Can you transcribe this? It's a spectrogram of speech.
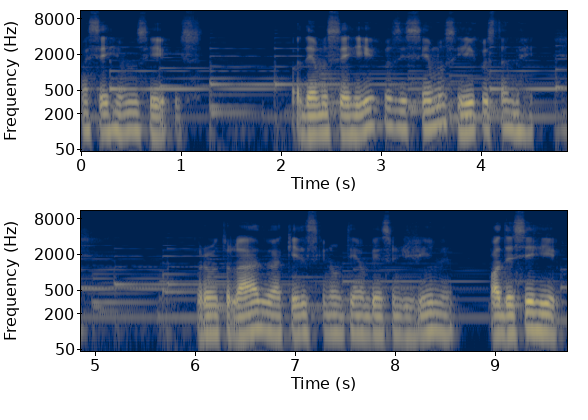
mas seremos ricos. Podemos ser ricos e sermos ricos também. Por outro lado, aqueles que não têm a bênção divina podem ser ricos,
